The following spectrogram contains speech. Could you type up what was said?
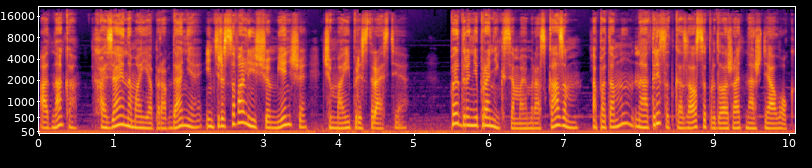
Однако хозяина мои оправдания интересовали еще меньше, чем мои пристрастия. Педро не проникся моим рассказом, а потому наотрез отказался продолжать наш диалог.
